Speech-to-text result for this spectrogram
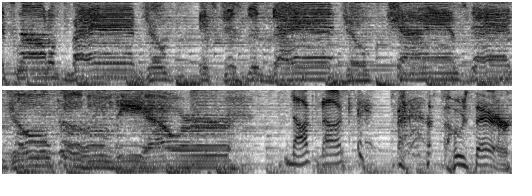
it's not a bad joke. It's just a dad joke. Cheyenne's dad joke of the hour. Knock, knock. Who's there?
